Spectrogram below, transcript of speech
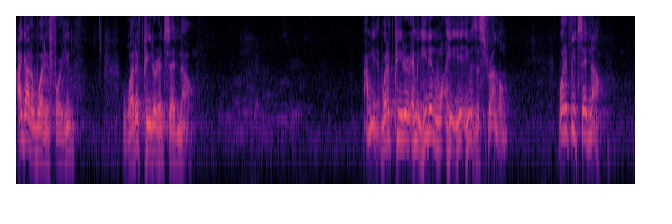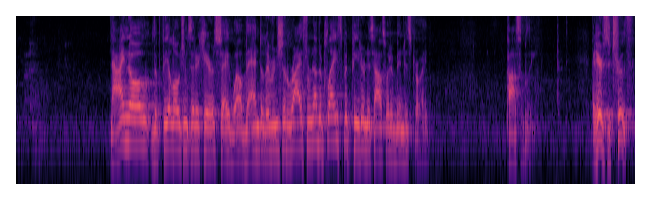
I got a what if for you. What if Peter had said no? I mean, what if Peter, I mean, he didn't want, he, he was a struggle. What if he'd said no? Now, I know the theologians that are here say, well, then deliverance should arise from another place, but Peter and his house would have been destroyed. Possibly. But here's the truth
